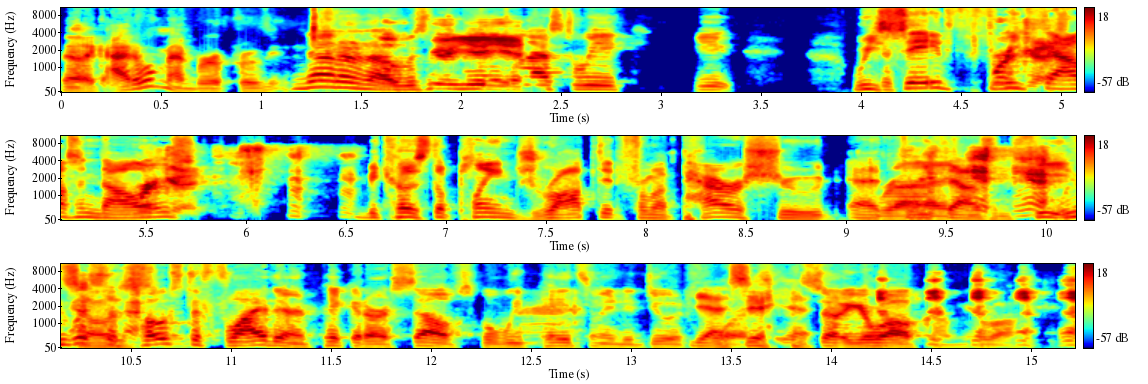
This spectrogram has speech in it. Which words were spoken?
they're like i don't remember approving no no no Oh, it was yeah, yeah, yeah. last week you We saved We're three good. thousand We're dollars because the plane dropped it from a parachute at Right. three thousand feet. we so were it was- supposed to fly there and pick it ourselves, but we paid somebody to do it Yes, for us. yeah. So you're welcome. You're welcome.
